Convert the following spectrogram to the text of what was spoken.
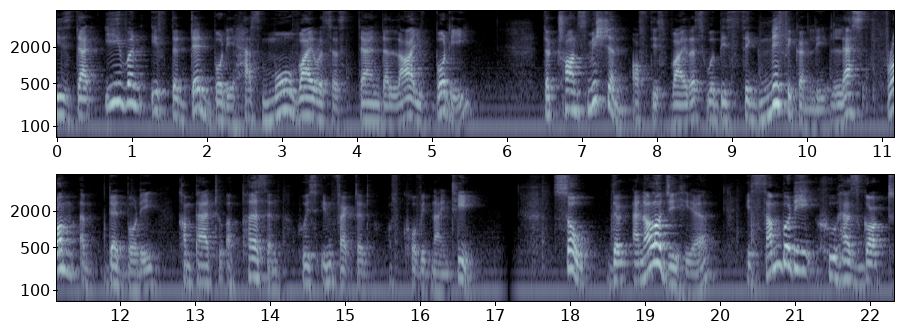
is that even if the dead body has more viruses than the live body, the transmission of this virus will be significantly less from a dead body compared to a person who is infected of COVID-19. So the analogy here is somebody who has got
